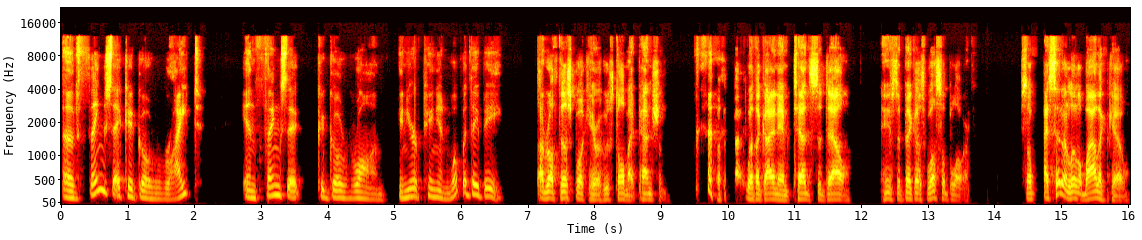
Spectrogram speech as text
of things that could go right and things that could go wrong, in your opinion, what would they be? I wrote this book here, Who Stole My Pension, with, a, with a guy named Ted Siedle. He's the biggest whistleblower. So I said a little while ago,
